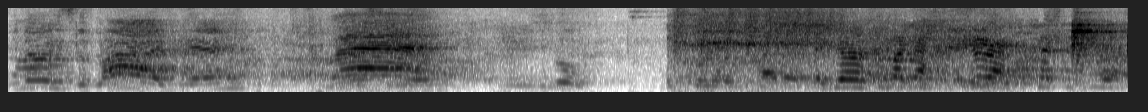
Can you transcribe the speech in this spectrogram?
You know he's alive, man. Wow. Hey, girl, somebody got syrup. Cut the syrup.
